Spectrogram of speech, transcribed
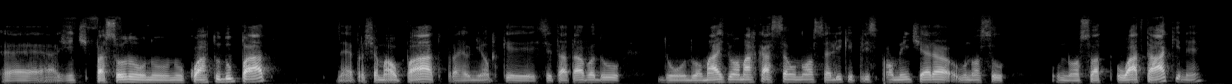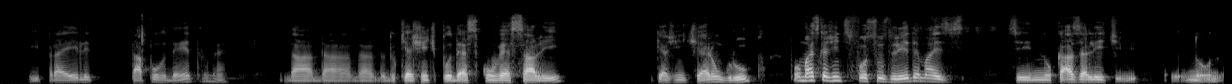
é, a gente passou no, no, no, quarto do Pato, né, para chamar o Pato para reunião, porque se tratava do, do, do, mais de uma marcação nossa ali, que principalmente era o nosso, o nosso o ataque, né, e para ele estar tá por dentro, né, da, da, da, do que a gente pudesse conversar ali, que a gente era um grupo, por mais que a gente fosse os líderes, mas se no caso ali no,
